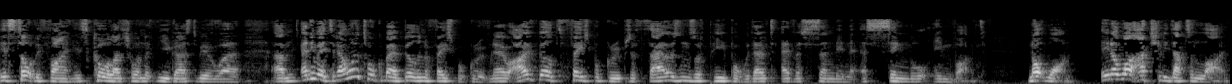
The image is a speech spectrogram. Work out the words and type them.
It's totally fine. It's cool. I just want you guys to be aware. Um, anyway, today I want to talk about building a Facebook group. Now, I've built Facebook groups of thousands of people without ever ever sending a single invite. Not one. You know what? Actually, that's a lie.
